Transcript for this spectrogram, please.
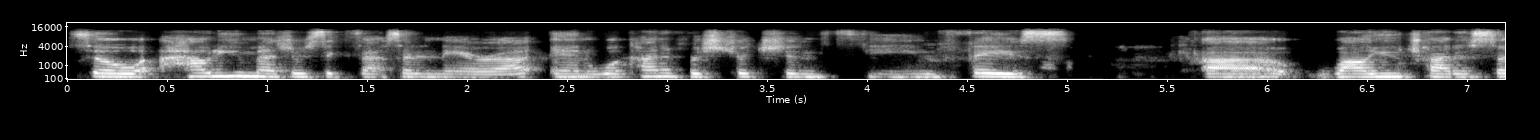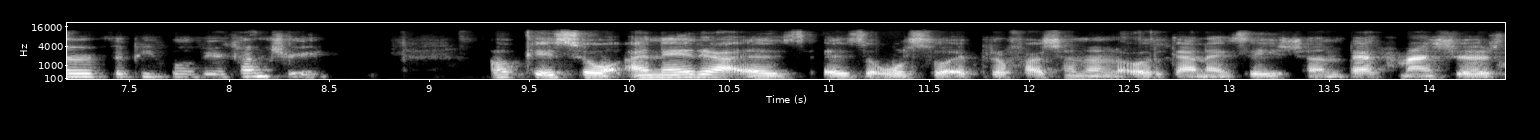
So how do you measure success at ANERA and what kind of restrictions do you face uh, while you try to serve the people of your country? Okay, so ANERA is, is also a professional organization that measures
